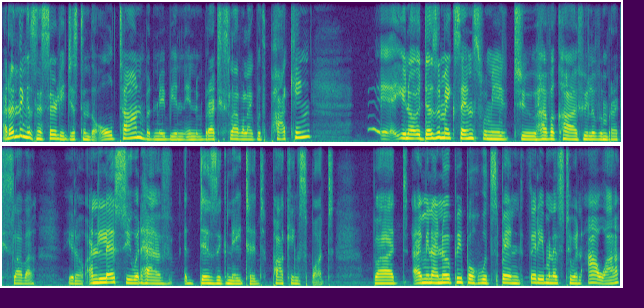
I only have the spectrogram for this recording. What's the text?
I don't think it's necessarily just in the old town, but maybe in, in Bratislava, like with parking. Eh, You know, it doesn't make sense for me to have a car if you live in Bratislava, you know, unless you would have a designated parking spot. But I mean, I know people who would spend 30 minutes to an hour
